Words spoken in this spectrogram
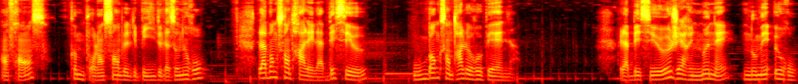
En France, comme pour l'ensemble des pays de la zone euro, la Banque centrale est la BCE, ou Banque centrale européenne. La BCE gère une monnaie nommée euro.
